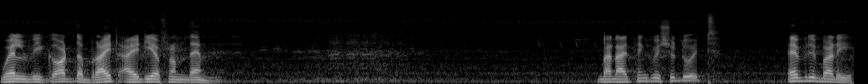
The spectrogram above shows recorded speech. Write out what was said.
well, we got the bright idea from them. But I think we should do it. Everybody,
